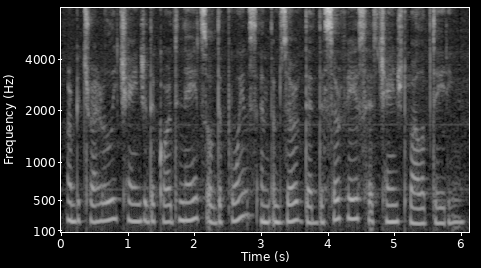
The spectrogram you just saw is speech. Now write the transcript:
Arbitrarily change the coordinates of the points and observe that the surface has changed while updating.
